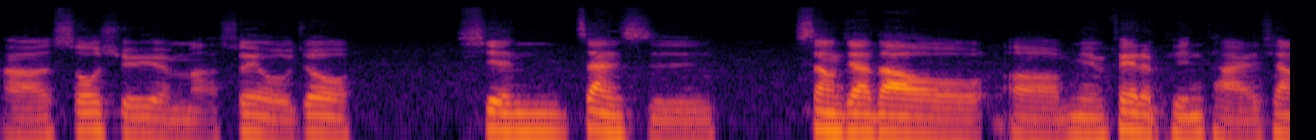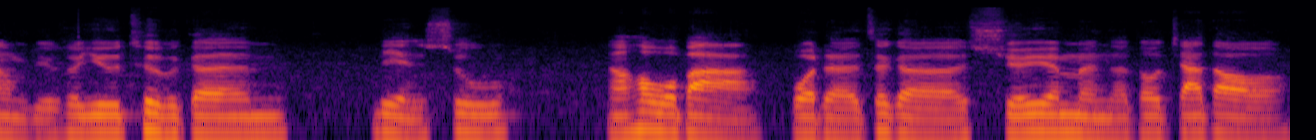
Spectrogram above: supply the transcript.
啊收学员嘛，所以我就先暂时。上架到呃免费的平台，像比如说 YouTube 跟脸书，然后我把我的这个学员们呢都加到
